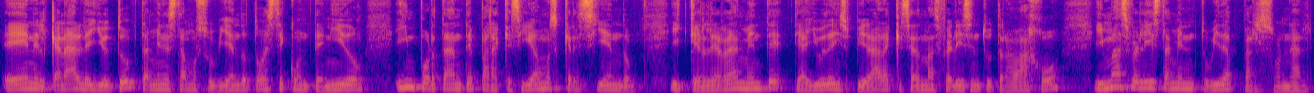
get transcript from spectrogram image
en el canal de YouTube. También estamos subiendo todo este contenido importante para que sigamos creciendo y que realmente te ayude a inspirar a que seas más feliz en tu trabajo y más feliz también en tu vida personal.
